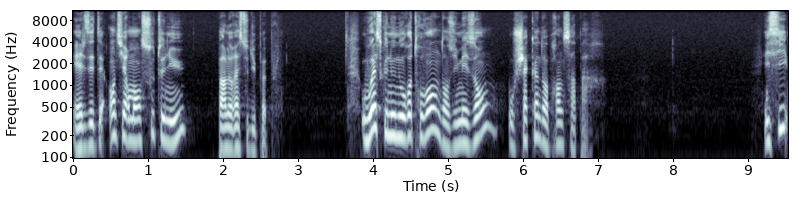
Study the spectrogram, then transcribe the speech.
et elles étaient entièrement soutenues par le reste du peuple. Ou est-ce que nous nous retrouvons dans une maison où chacun doit prendre sa part? Ici,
